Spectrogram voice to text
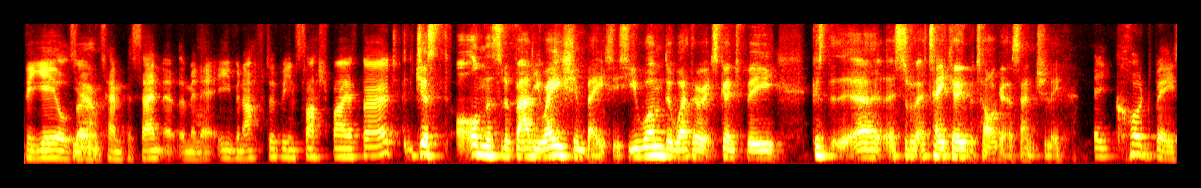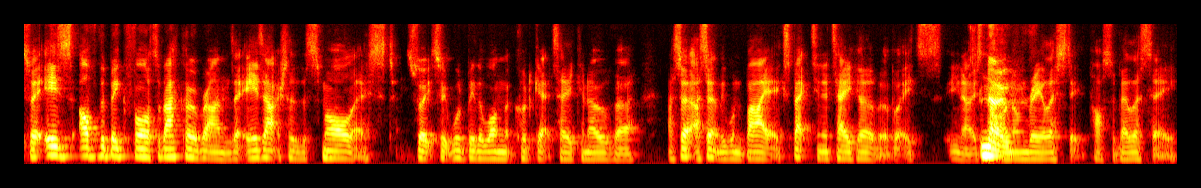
the yields yeah. over ten percent at the minute, even after being slashed by a third. Just on the sort of valuation basis, you wonder whether it's going to be because uh, sort of a takeover target essentially. It could be. So it is of the big four tobacco brands. It is actually the smallest. So it, so it would be the one that could get taken over. I, cer- I certainly wouldn't buy it expecting a takeover, but it's you know it's no. not an unrealistic possibility.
